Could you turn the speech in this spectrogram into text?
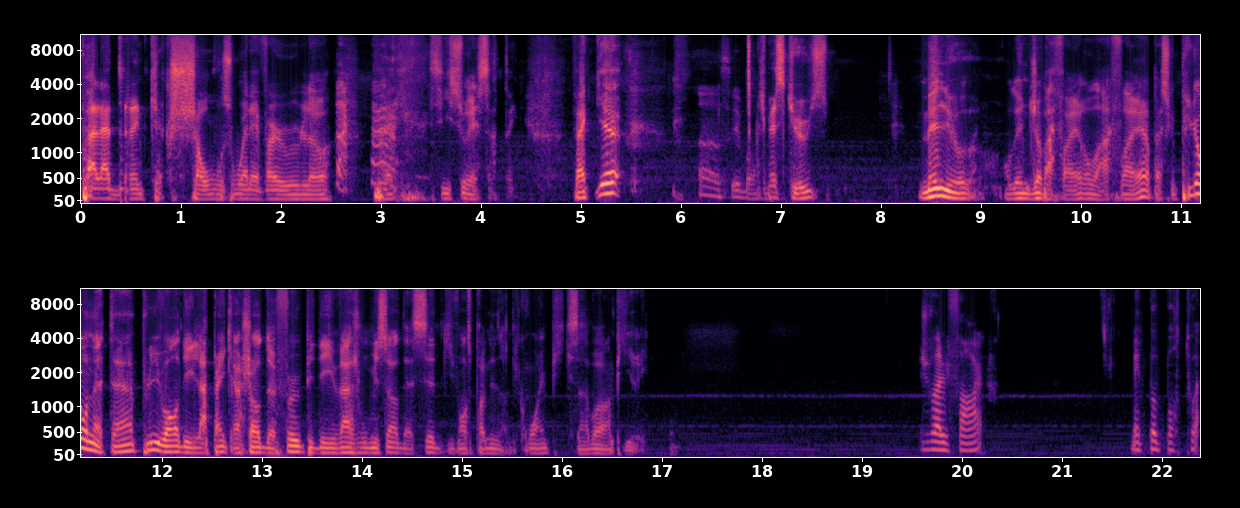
paladin de quelque chose, whatever, là. Ouais, c'est sûr et certain. Fait que, Ah, c'est bon. je m'excuse. Mais là, on a une job à faire, on va la faire. Parce que plus on attend, plus il va y avoir des lapins cracheurs de feu puis des vaches vomisseurs d'acide qui vont se promener dans les coins puis que ça va empirer. Je vais le faire. Mais pas pour toi.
